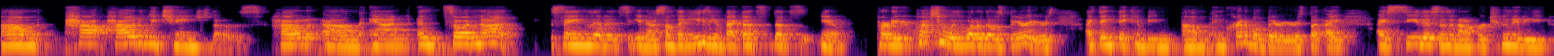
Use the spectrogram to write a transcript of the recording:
um, how how do we change those? How um, and and so i'm not saying that it's you know something easy. In fact that's that's you know part of your question was what are those barriers? I think they can be um, incredible barriers but i i see this as an opportunity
